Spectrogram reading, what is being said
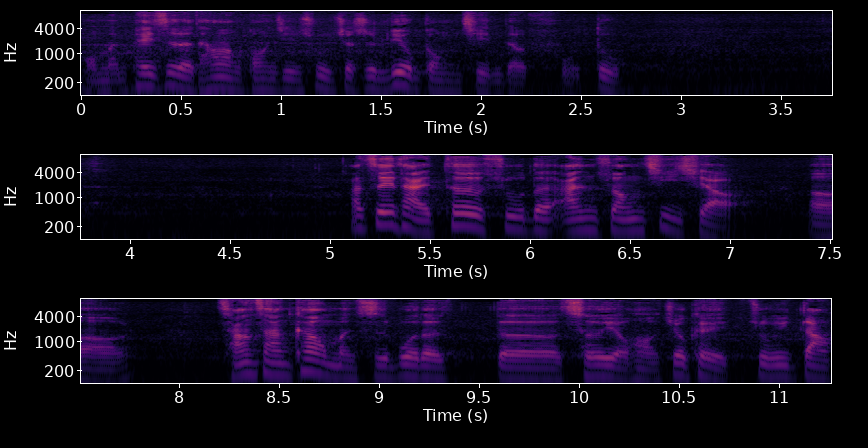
我们配置的弹簧公斤数就是六公斤的幅度。那这一台特殊的安装技巧，呃。常常看我们直播的的车友哈，就可以注意到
